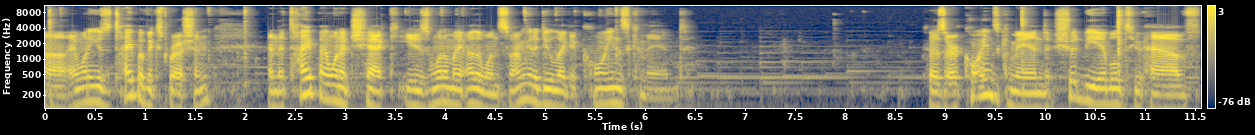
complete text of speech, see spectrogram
uh, I want to use a type of expression, and the type I want to check is one of my other ones, so I'm going to do like a coins command. Because our coins command should be able to have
